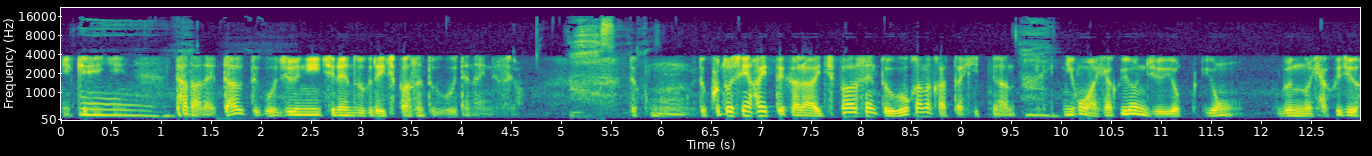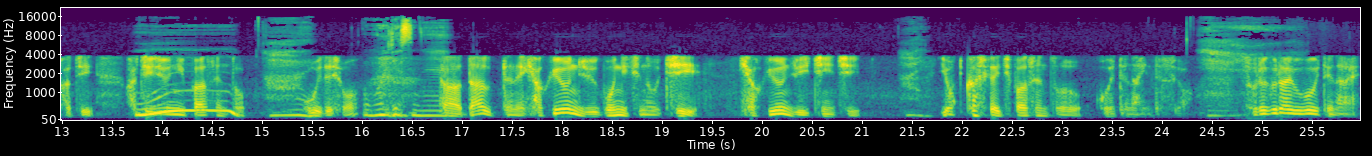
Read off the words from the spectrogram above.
日経平均。ただね、ダウって52日連続で1%動いてないんですよ。でうん、で今年に入ってから1%動かなかった日ってのは、はい、日本は144分の118、82%、多いでしょ、多いですね。ダウってね、145日のうち141日、はい、4日しか1%を超えてないんですよ。それぐらい動いてない。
